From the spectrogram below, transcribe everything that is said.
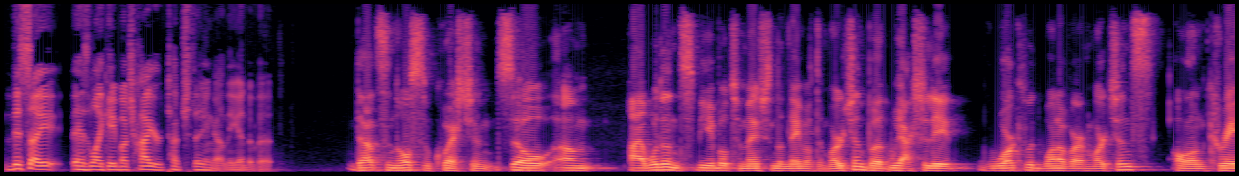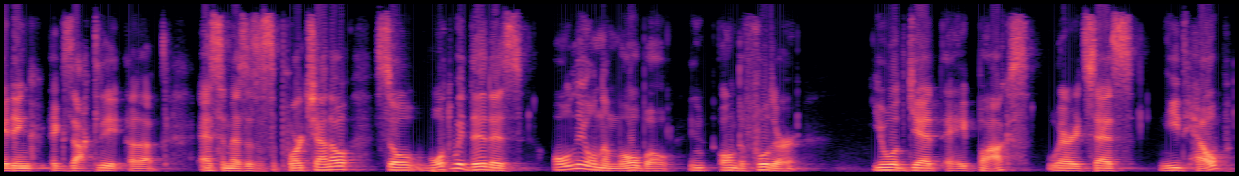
this I, has like a much higher touch thing on the end of it. That's an awesome question. So um, I wouldn't be able to mention the name of the merchant, but we actually worked with one of our merchants on creating exactly uh, SMS as a support channel. So what we did is only on the mobile, in, on the footer, you would get a box where it says need help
